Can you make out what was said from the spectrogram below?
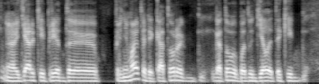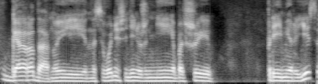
э, яркие предприниматели, которые готовы будут делать такие города. Ну и на сегодняшний день уже небольшие примеры есть.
